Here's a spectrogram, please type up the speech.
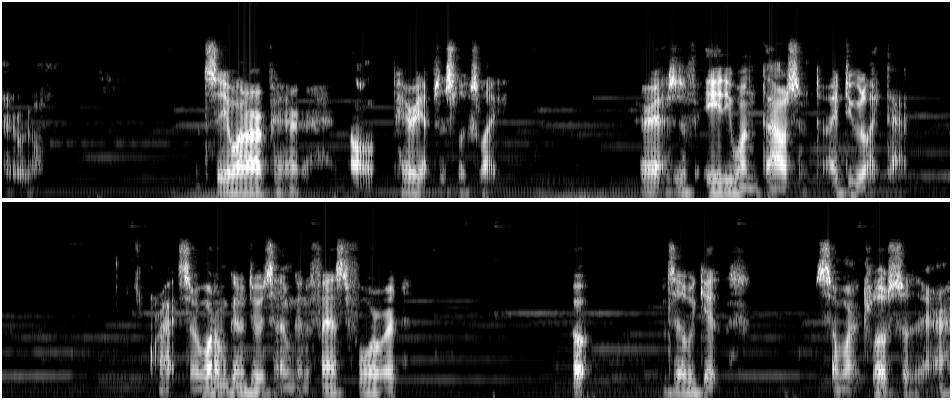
There we go. Let's see what our periapsis looks like. Periapsis of 81,000. I do like that. Alright, so what I'm going to do is I'm going to fast forward oh, until we get somewhere close to there.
